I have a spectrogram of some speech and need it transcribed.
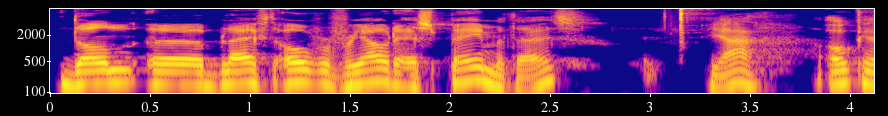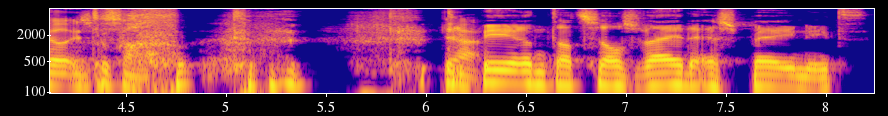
Dan uh, blijft over voor jou de SP, Matthijs. Ja, ook heel interessant. Typerend ja. dat zelfs wij de SP niet,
